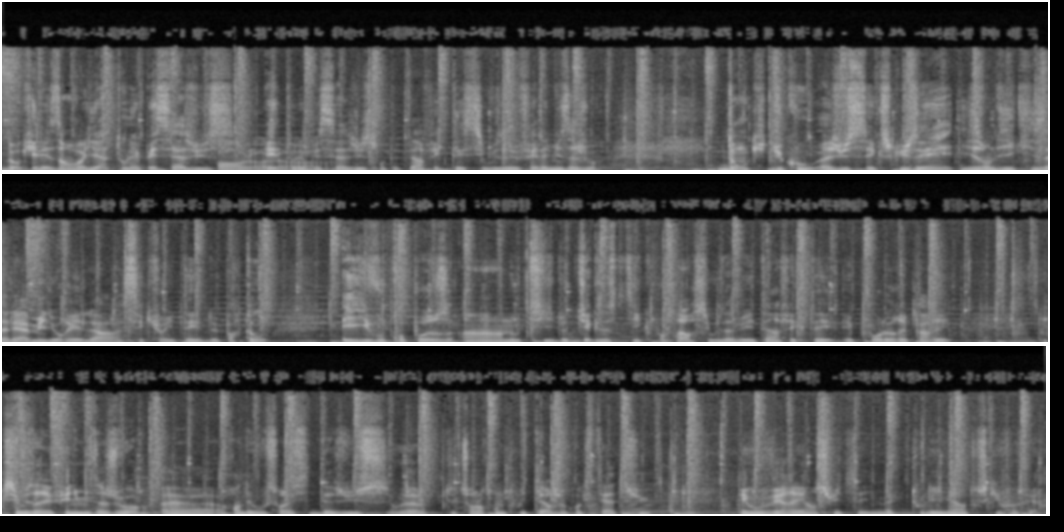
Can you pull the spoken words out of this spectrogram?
Donc il les a envoyés à tous les PC Asus. Oh là et là. tous les PC Asus ont été infectés si vous avez fait la mise à jour. Donc du coup, Asus s'est excusé, ils ont dit qu'ils allaient améliorer la sécurité de partout, et ils vous proposent un outil de diagnostic pour savoir si vous avez été infecté et pour le réparer. Donc si vous avez fait une mise à jour, euh, rendez-vous sur le site d'Asus, ou euh, peut-être sur leur compte Twitter, je crois que c'était là-dessus, et vous verrez ensuite, ils mettent tous les liens, tout ce qu'il faut faire.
